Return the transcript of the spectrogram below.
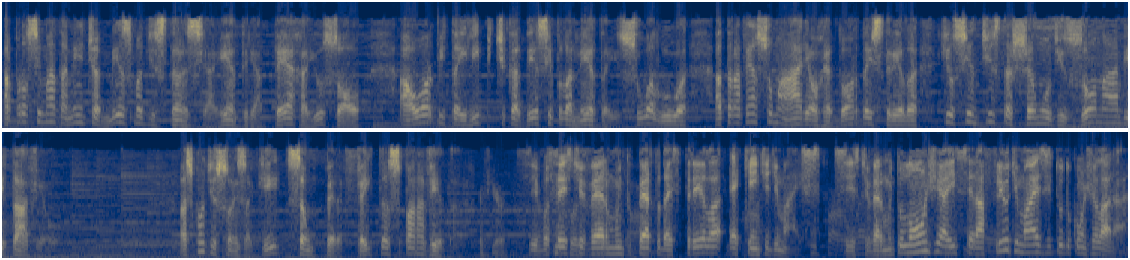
aproximadamente a mesma distância entre a Terra e o Sol, a órbita elíptica desse planeta e sua Lua atravessa uma área ao redor da estrela que os cientistas chamam de zona habitável. As condições aqui são perfeitas para a vida. Se você estiver muito perto da estrela, é quente demais. Se estiver muito longe, aí será frio demais e tudo congelará.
